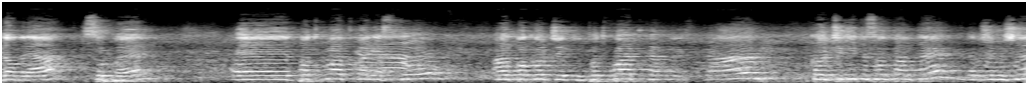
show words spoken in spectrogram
Dobra, super. E, podkładka na stół. Albo kolczyki. Podkładka to jest ta. Kolczyki to są tamte? Dobrze myślę?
